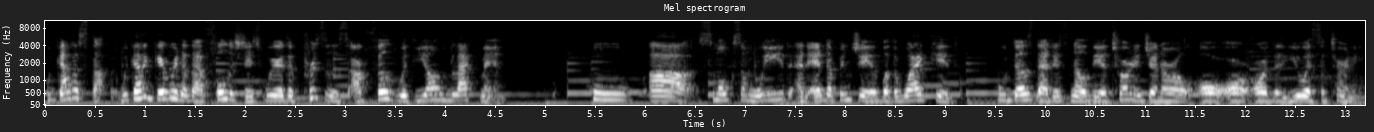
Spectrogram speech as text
We got to stop it. We got to get rid of that foolishness where the prisons are filled with young black men who uh, smoke some weed and end up in jail, but the white kid who does that is now the attorney general or, or, or the U.S. attorney.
